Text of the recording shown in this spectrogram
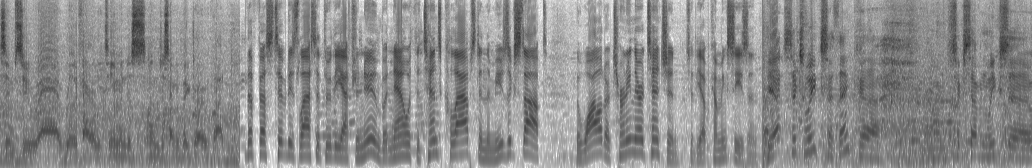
seems to uh, really follow the team and and just and just have a big joy with that. The festivities lasted through the afternoon, but now with the tents collapsed and the music stopped, the Wild are turning their attention to the upcoming season. Yeah, six weeks, I think. Uh, six, seven weeks, uh,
